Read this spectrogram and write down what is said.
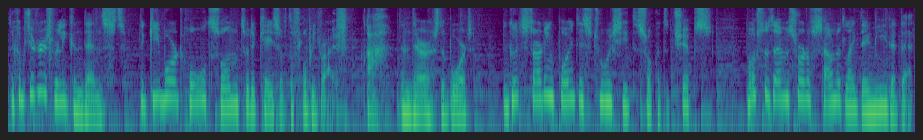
The computer is really condensed. The keyboard holds on to the case of the floppy drive. Ah, and there's the board. A good starting point is to reseat the socketed chips. Most of them sort of sounded like they needed that.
